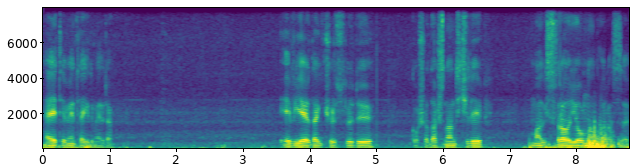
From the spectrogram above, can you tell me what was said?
həyət evini təqdim edirəm. Ev yerdən kürsülüdür, qoşadaşla tikilib, magistral yolla arası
